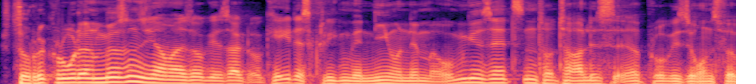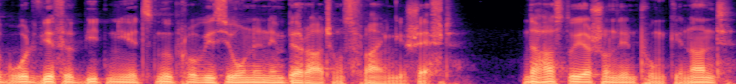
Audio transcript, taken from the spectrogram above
zurückrudern müssen. Sie haben also gesagt, okay, das kriegen wir nie und nimmer umgesetzt, ein totales äh, Provisionsverbot. Wir verbieten jetzt nur Provisionen im beratungsfreien Geschäft. Da hast du ja schon den Punkt genannt.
